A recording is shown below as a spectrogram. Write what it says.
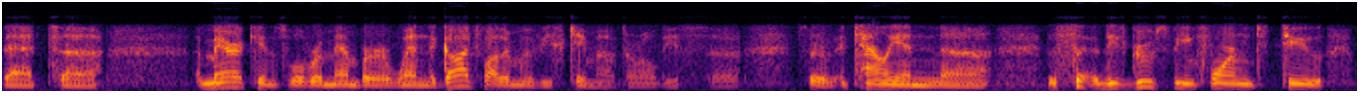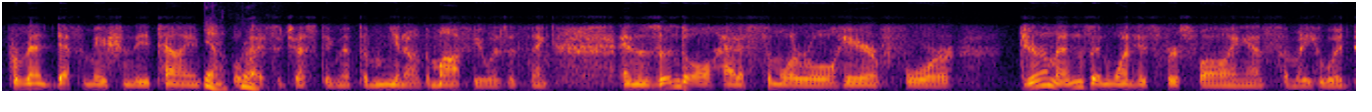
that uh, Americans will remember when the Godfather movies came out. There are all these uh, sort of Italian uh, these groups being formed to prevent defamation of the Italian yeah, people right. by suggesting that the you know the mafia was a thing, and Zundel had a similar role here for Germans and won his first following as somebody who would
